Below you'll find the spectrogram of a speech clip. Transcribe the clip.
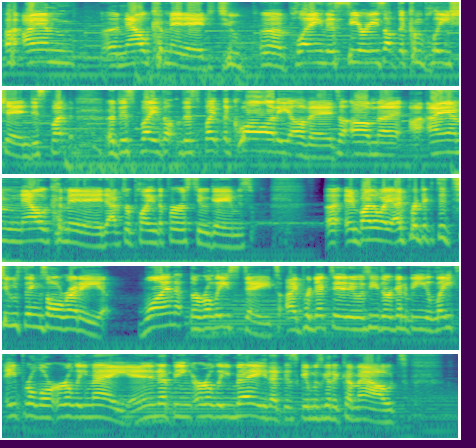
I am uh, now committed to uh, playing this series up to completion, despite uh, despite the, despite the quality of it. Um, uh, I, am now committed after playing the first two games. Uh, and by the way, I predicted two things already. One, the release date. I predicted it was either going to be late April or early May. It ended up being early May that this game was going to come out.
